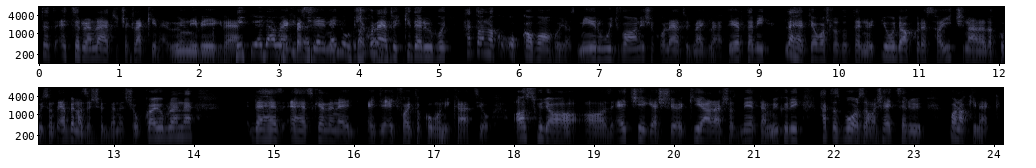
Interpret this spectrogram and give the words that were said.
tehát egyszerűen lehet, hogy csak le kéne ülni végre, Mi például megbeszélni, és akkor lehet, hogy kiderül, hogy hát annak oka van, hogy az miért úgy van, és akkor lehet, hogy meg lehet érteni, lehet javaslatot tenni, hogy jó, de akkor ezt ha így csinálod, akkor viszont ebben az esetben ez sokkal jobb lenne, de ehhez, ehhez kellene egy, egy, egyfajta kommunikáció. Az, hogy a, az egységes kiállás az miért nem működik, hát az borzalmas, egyszerű, van akinek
